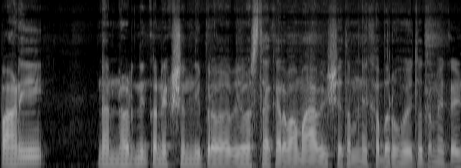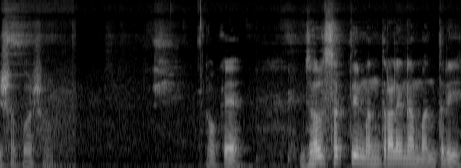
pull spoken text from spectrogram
પાણીના નળની કનેક્શનની વ્યવસ્થા કરવામાં આવી છે તમને ખબર હોય તો તમે કહી શકો છો. ઓકે. જલશક્તિ મંત્રાલયના મંત્રી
